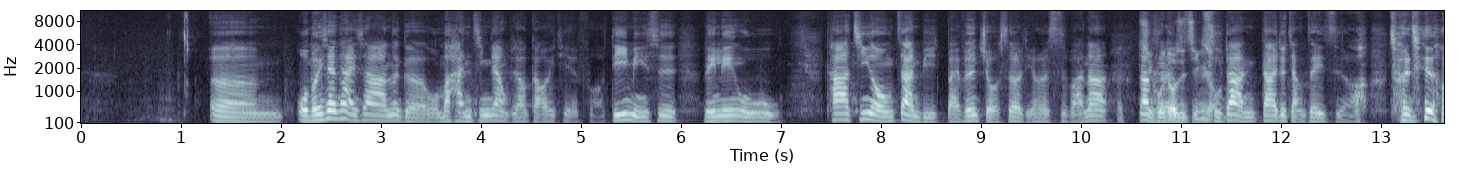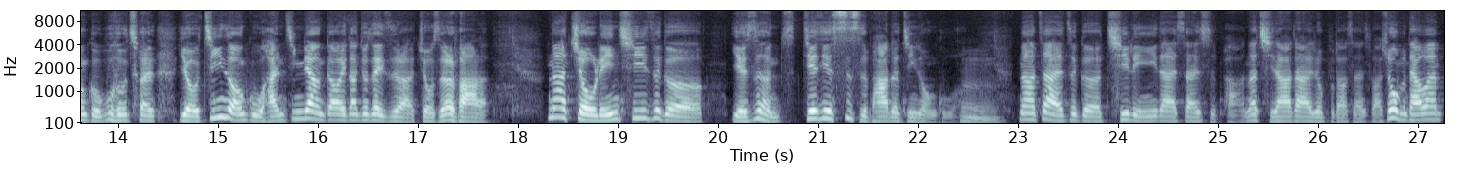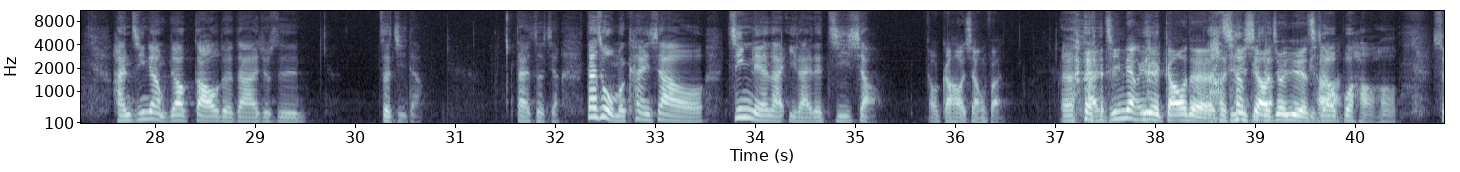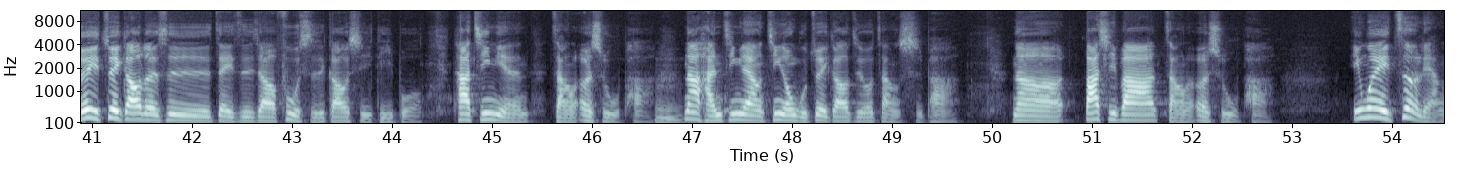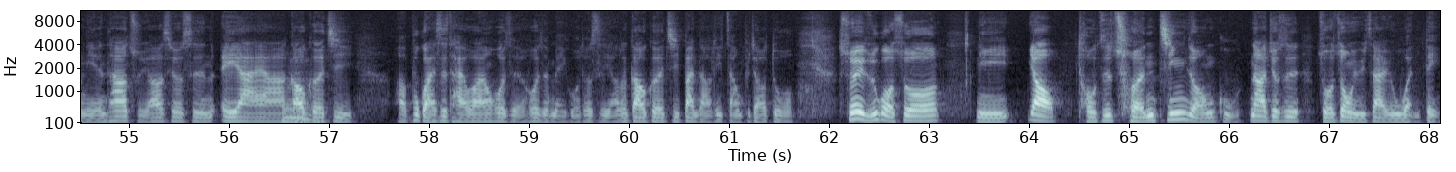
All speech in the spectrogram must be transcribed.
嗯，我们先看一下那个我们含金量比较高 ETF 哦，第一名是零零五五，它金融占比百分之九十二点二四八，那那几乎都是金融。楚大，大家就讲这一支啊，纯金融股不如纯有金融股含金量高一档，就这一只了，九十二趴了。那九零七这个也是很接近四十趴的金融股，嗯，那再来这个七零一大概三十趴，那其他大概就不到三十趴，所以我们台湾含金量比较高的大概就是这几档。大概这几样，但是我们看一下哦，今年来以来的绩效。哦，刚好相反，呃，含金量越高的绩效就越差，比较不好哈。所以最高的是这一支叫富时高息低波，它今年涨了二十五趴，嗯，那含金量金融股最高只有涨十趴，那八七八涨了二十五趴，因为这两年它主要就是 AI 啊，高科技。嗯啊，不管是台湾或者或者美国都是一样，说高科技半导体涨比较多，所以如果说你要投资纯金融股，那就是着重于在于稳定，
